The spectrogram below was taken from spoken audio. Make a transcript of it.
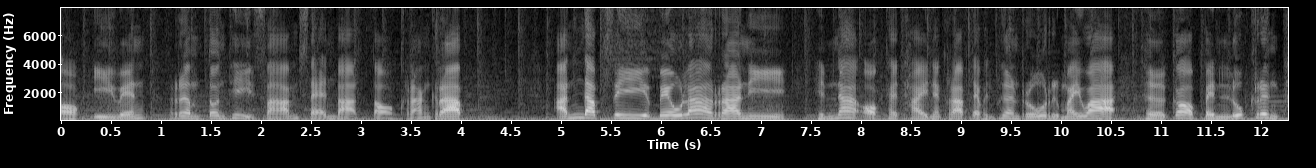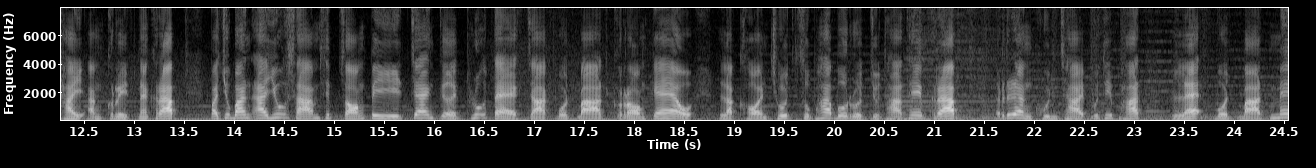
ออกอีเวนต์เริ่มต้นที่ 300,000 บาทต่อครั้งครับ อันดับ 4 เบลล่ารานีเห็นหน้าออกไทยๆนะครับ แต่เพื่อนๆรู้หรือไม่ว่า เธอก็เป็นลูกครึ่งไทยอังกฤษนะครับ ปัจจุบันอายุ 32 ปี แจ้งเกิดพลุแตกจากบทบาทกรองแก้ว ละครชุดสุภาพบุรุษจุธาเทพครับ เรื่องคุณชายพุทธิพัฒน์และบทบาทแม่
